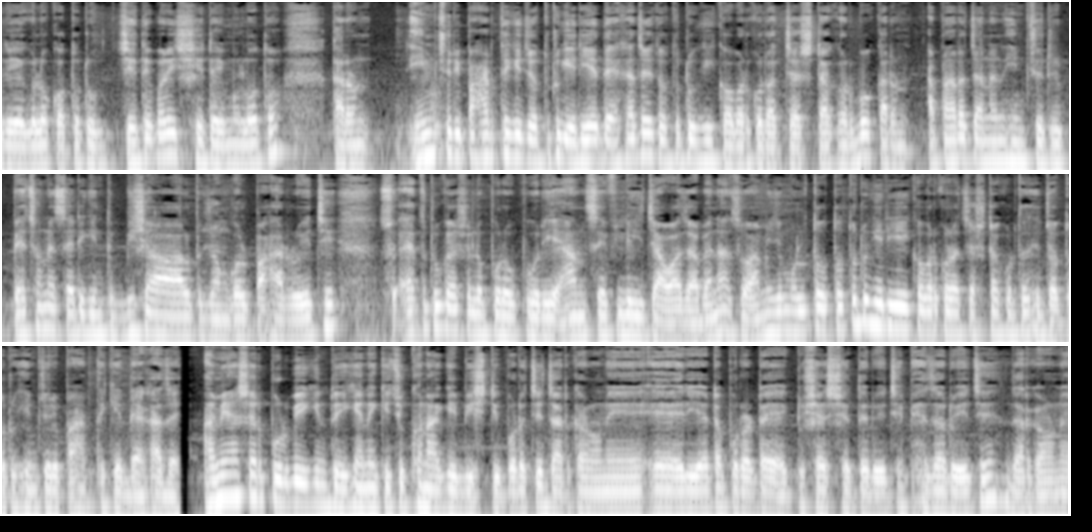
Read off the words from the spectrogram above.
এরিয়াগুলো কতটুকু যেতে পারি সেটাই মূলত, কারণ হিমচুরি পাহাড় থেকে যতটুকু এরিয়া দেখা যায়, ততটুকুই কভার করার চেষ্টা করব। কারণ আপনারা জানেন, হিমচুরির পেছনের সাইডে কিন্তু বিশাল জঙ্গল পাহাড় রয়েছে। সো এতটুকু আসলে পুরোপুরি আনসেফলি যাওয়া যাবে না। সো আমি যে মূলত ততটুকু এরিয়াই কভার করার চেষ্টা করতেছি, যতটুকু হিমচুরি পাহাড় থেকে দেখা যায়। আমি আসার পূর্বেই কিন্তু এখানে কিছুক্ষণ আগে বৃষ্টি পড়েছে, যার কারণে এরিয়াটা পুরোটা একটু শেষ সেতে রয়েছে, ভেজা রয়েছে। যার কারণে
